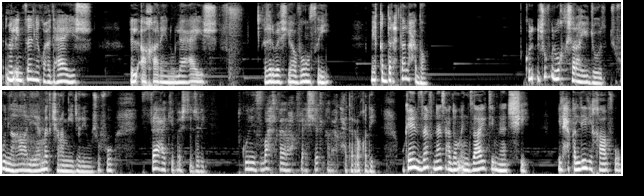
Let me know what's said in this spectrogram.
لأنه الإنسان اللي يقعد عايش للآخرين ولا عايش غير باش يافونسي ما يقدر حتى لحظة. كل شوفوا الوقت شراه يجوز. شوفوا النهار الايامات شراهم يجري وشوفوا الساعة كيفاش تجري. تكوني صباح تلقاي روحك في العشية تلقاي روحك حتى الرقدي وكاين بزاف ناس عندهم انكزايتي من هذا الشيء يلحق الليل يخافوا.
